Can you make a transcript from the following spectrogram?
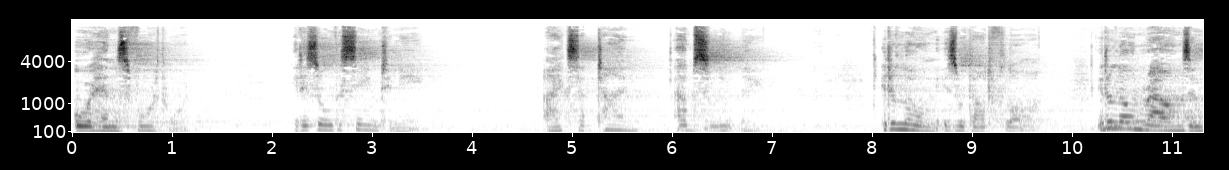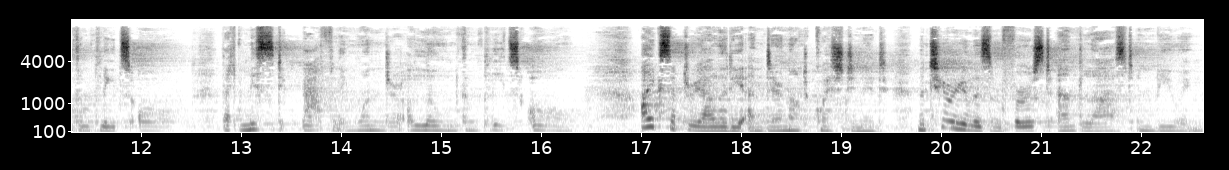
or henceforthward. It is all the same to me. I accept time, absolutely. It alone is without flaw. It alone rounds and completes all. That mystic, baffling wonder alone completes all. I accept reality and dare not question it. Materialism first and last in imbuing.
